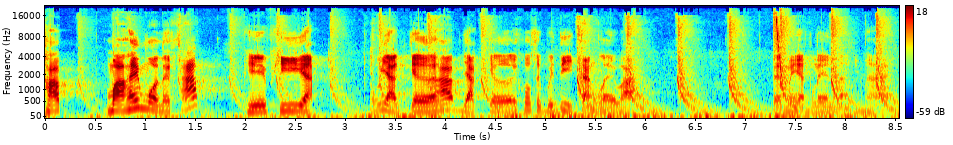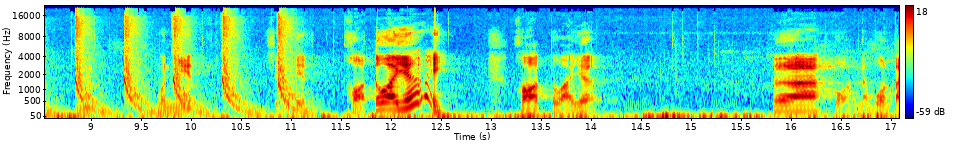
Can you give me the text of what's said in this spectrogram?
ครับ มาให้หมดเลยครับ PVP อะผมอยากเจอครับ อยากเจอไอ้โคสิบิตี้จังเลยว่ะแต่ไม่อยากเล่นนะยิ่งหางุนงิดสิบิตี้ขอตัวเยอะไอ้ขอตัวเยอะคือบ่นบ่นไป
